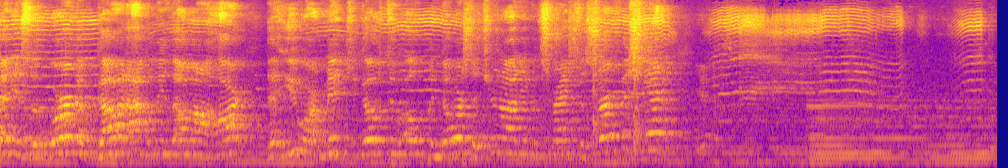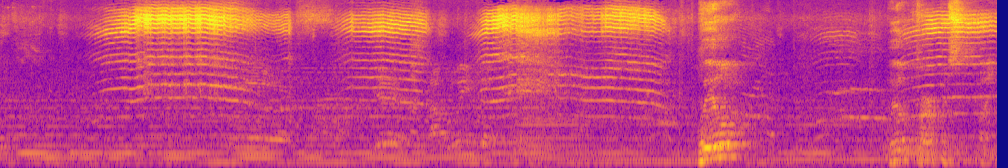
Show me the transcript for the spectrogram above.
that is the word of God. I believe all my heart that you are meant to go through open doors that you're not even scratched the surface yet. Will, will purpose and plan.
